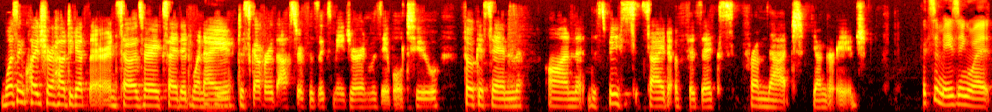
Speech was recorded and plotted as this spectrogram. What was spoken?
wasn't quite sure how to get there. And so I was very excited when I discovered the astrophysics major and was able to focus in on the space side of physics from that younger age. It's amazing what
